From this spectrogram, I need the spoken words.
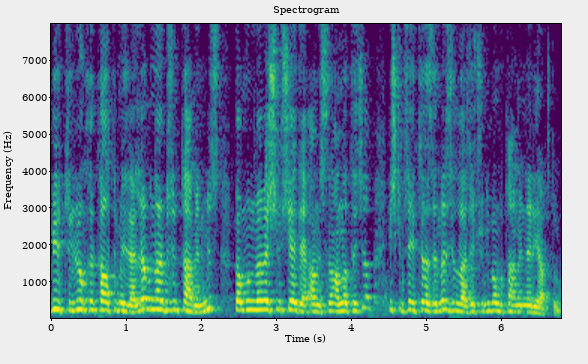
1 trilyon 46 milyar lira. Bunlar bizim tahminimiz. Ben bunu Mehmet Şimşek'e de anısını anlatacağım. Hiç kimse itiraz etmez yıllarca çünkü ben bu tahminleri yaptım.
